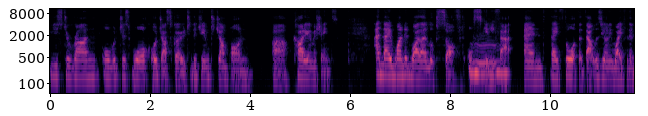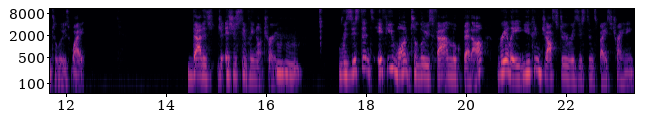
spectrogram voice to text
used to run or would just walk or just go to the gym to jump on uh, cardio machines. And they wondered why they looked soft or skinny Mhm. fat. And they thought that that was the only way for them to lose weight that is it's just simply not true hmm resistance if you want to lose fat and look better really you can just do resistance based training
